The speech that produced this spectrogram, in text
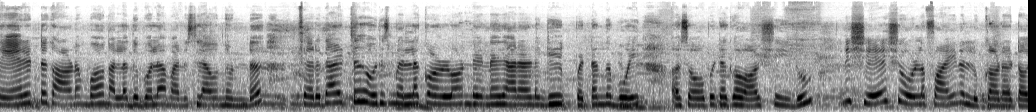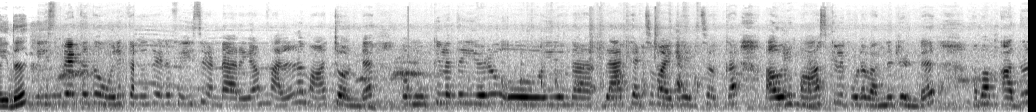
നേരിട്ട് കാണുമ്പോൾ നല്ലതുപോലെ മനസ്സിലാവുന്നുണ്ട്. ചെറുതായിട്ട് ഒരു സ്മെല്ലൊക്കെ ഉള്ളതുകൊണ്ട് തന്നെ ഞാനാണെങ്കിൽ പെട്ടെന്ന് പോയി സോപ്പിട്ടൊക്കെ വാഷ് ചെയ്തു. ഇതിന് ശേഷമുള്ള ഫൈനൽ ലുക്കാണ് കേട്ടോ ഇത്. ഫേസ് ഒരു ഫേസ് കണ്ടാൽ അറിയാം നല്ല മാറ്റമുണ്ട്. അപ്പോൾ മൂക്കിലത്തെ ഈ ഒരു എന്താ ബ്ലാക്ക് ഹെഡ്സും വൈറ്റ് ഹെഡ്സും ഒക്കെ ആ ഒരു മാസ്കിൽ കൂടെ വന്നിട്ടുണ്ട്. അപ്പം അത്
